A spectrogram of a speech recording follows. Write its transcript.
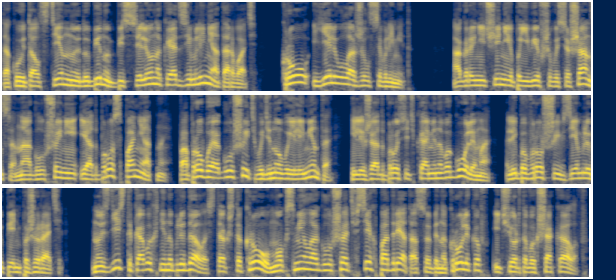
такую толстенную дубину без селенок и от земли не оторвать. Кроу еле уложился в лимит. Ограничение появившегося шанса на оглушение и отброс понятны. Попробуй оглушить водяного элемента или же отбросить каменного голема, либо вросший в землю пень-пожиратель. Но здесь таковых не наблюдалось, так что Кроу мог смело оглушать всех подряд, особенно кроликов и чертовых шакалов.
